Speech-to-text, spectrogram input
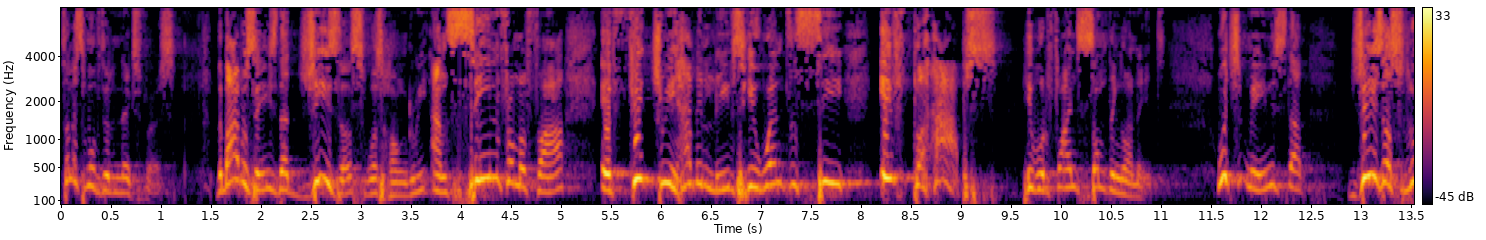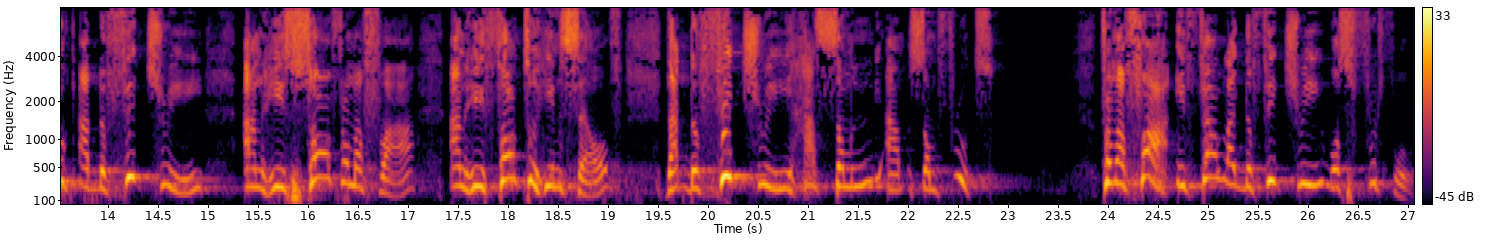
So let's move to the next verse. The Bible says that Jesus was hungry and seen from afar a fig tree having leaves, he went to see if perhaps he would find something on it. Which means that Jesus looked at the fig tree and he saw from afar and he thought to himself that the fig tree has some, um, some fruit. From afar, it felt like the fig tree was fruitful.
